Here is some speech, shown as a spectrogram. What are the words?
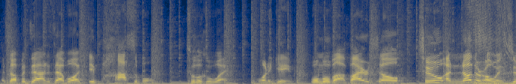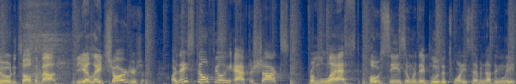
As up and down as that was, impossible to look away. What a game. We'll move on. Buy or sell two, another 0 2 to talk about the LA Chargers. Are they still feeling aftershocks from last postseason where they blew the 27 0 lead?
